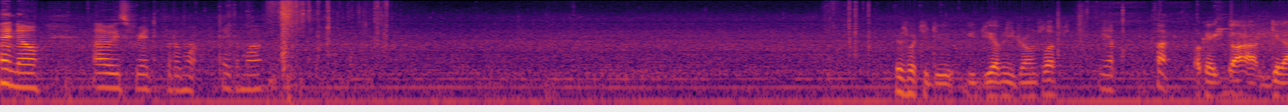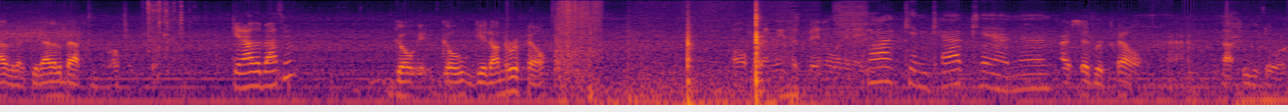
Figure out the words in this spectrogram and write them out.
I know. I always forget to put them on, take them off. Here's what you do. You, do you have any drones left? Yep. Fuck. Okay, go out, get out of the get out of the bathroom. Bro. Get out of the bathroom? Go go get on the rappel. All friendlies have been eliminated. Fucking Kapkan, man. I said rappel, not through the door.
